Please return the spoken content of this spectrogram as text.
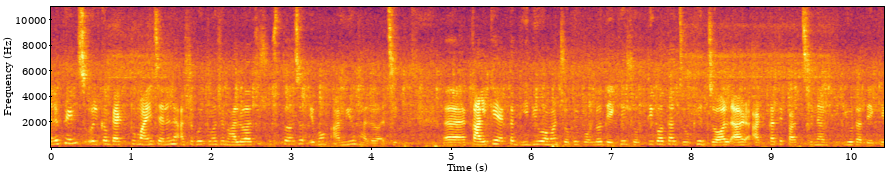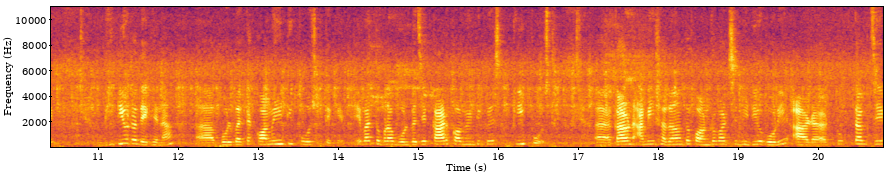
Hello friends welcome back to my channel আশা করি তোমার ভালো আছো, সুস্থ আছো এবং আমিও ভালো আছি। কালকে একটা ভিডিও আমার চোখে পড়ল দেখে, সত্যি কথা চোখে জল আর আটকাতে পারছি না ভিডিওটা দেখে। ভিডিওটা দেখে না বলব একটা কমিউনিটি পোস্ট দেখে। এবার তোমরা বলবে যে কার কমিউনিটি পোস্ট কী পোস্ট কারণ আমি সাধারণত কন্ট্রোভার্সি ভিডিও করি আর টুকটাক যে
